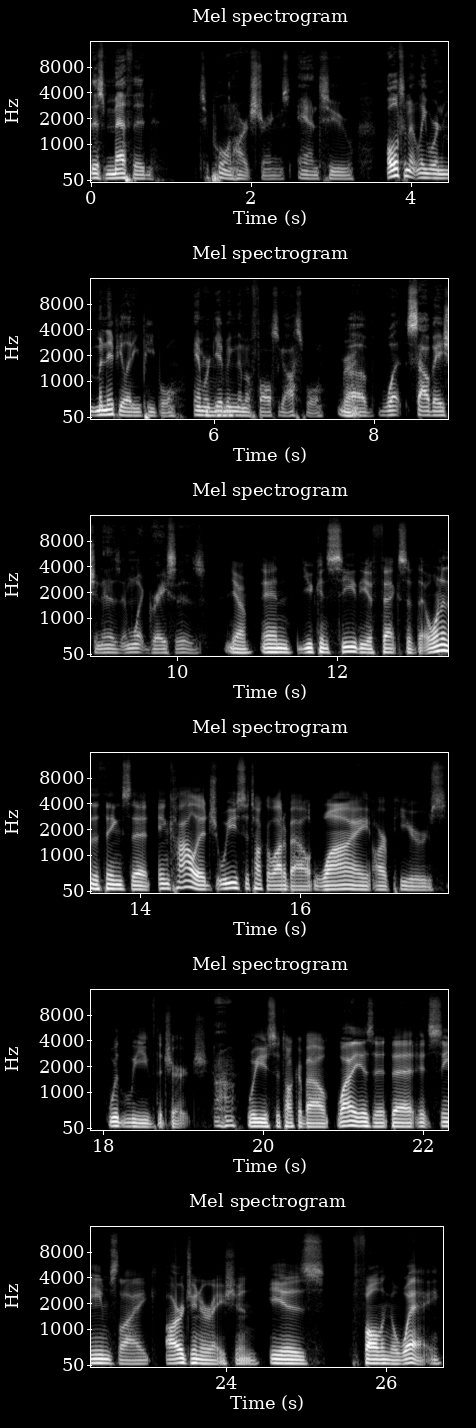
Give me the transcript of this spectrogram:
this method to pull on heartstrings and to ultimately we're manipulating people and we're giving mm-hmm. them a false gospel Right. of what salvation is and what grace is. Yeah, and you can see the effects of that. One of the things that in college we used to talk a lot about why our peers would leave the church. Uh-huh. We used to talk about why is it that it seems like our generation is falling away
